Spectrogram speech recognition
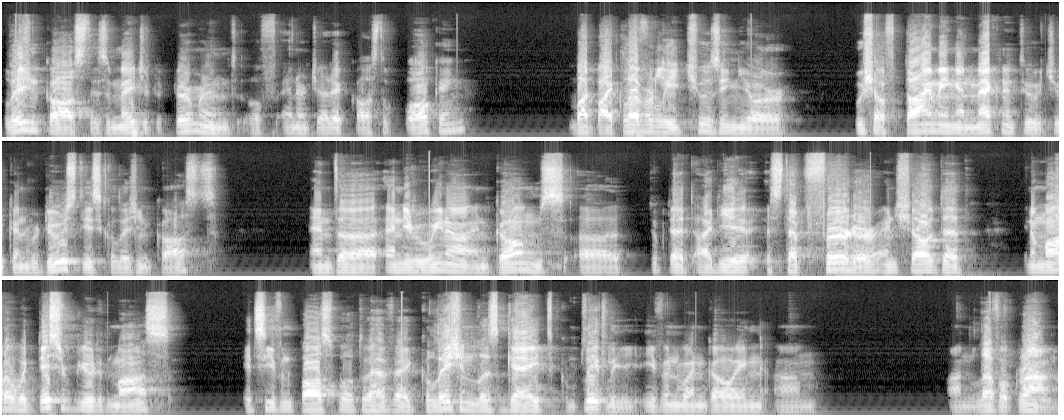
collision cost is a major determinant of energetic cost of walking. But by cleverly choosing your push-off timing and magnitude, you can reduce these collision costs. And uh, Andy Ruina and Gomes uh, took that idea a step further and showed that in a model with distributed mass, it's even possible to have a collisionless gait completely, even when going um, on level ground.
